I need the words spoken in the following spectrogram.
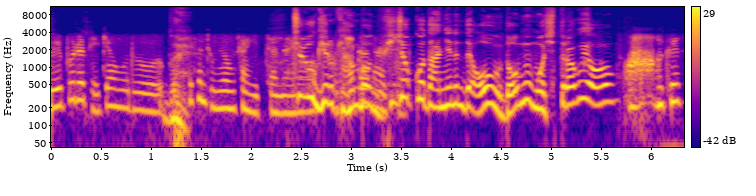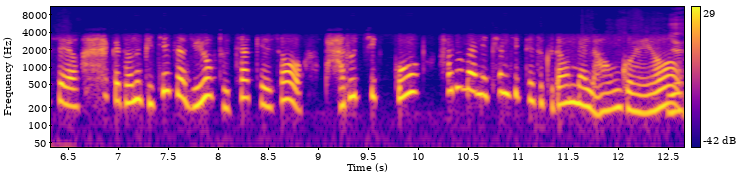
외부를 배경으로 네. 찍은 동영상 있잖아요. 쭉 이렇게 한번 휘젓고 다니는데 어우 너무 멋있더라고요. 아, 글쎄요. 그러니까 저는 BTS가 뉴욕 도착해서 바로 찍고 하루 만에 편집해서 그 다음날 나온 거예요. 예.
